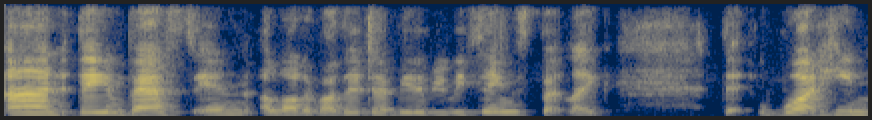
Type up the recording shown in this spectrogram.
and they invest in a lot of other WWE things but like what he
